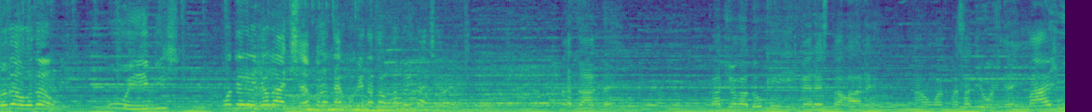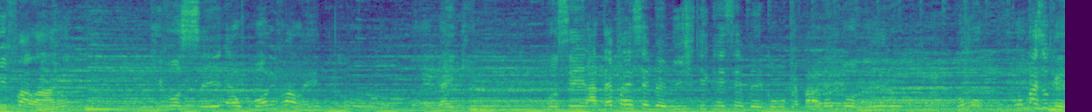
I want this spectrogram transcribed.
Algodão, algodão. O Ibis poderia jogar Champions, até porque tá faltando ainda Champions. É verdade, né? Cada jogador que merece estar lá, né? Então vai começar de hoje, né? Mas me falaram que você é o polivalente do- da, equipe. Você, até para receber bicho, tem que receber como preparador de goleiro. Como, como mais o quê?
